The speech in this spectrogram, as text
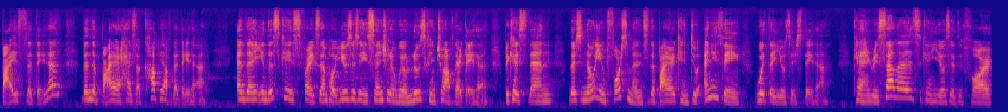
buys the data then the buyer has a copy of the data. And then in this case for example users essentially will lose control of their data because then there's no enforcement. The buyer can do anything with the user's data. Can resell it can use it for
